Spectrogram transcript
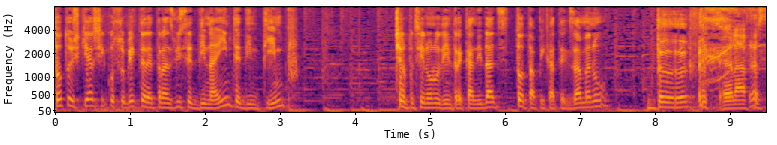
totuși chiar și cu subiectele transmise dinainte din timp, cel puțin unul dintre candidați tot a picat examenul, da. Ăla a fost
